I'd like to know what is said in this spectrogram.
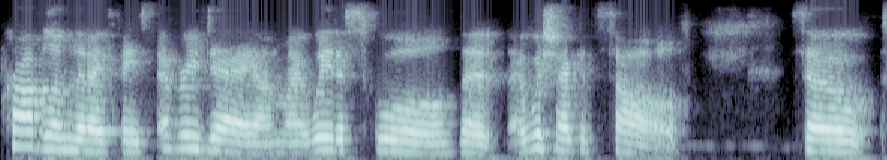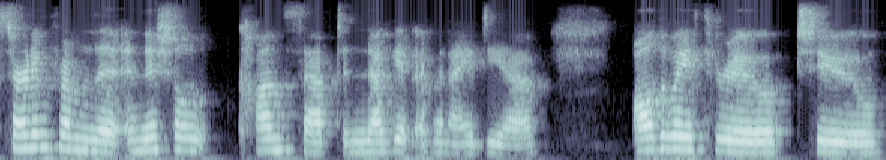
problem that I face every day on my way to school that I wish I could solve. So starting from the initial concept and nugget of an idea, all the way through to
